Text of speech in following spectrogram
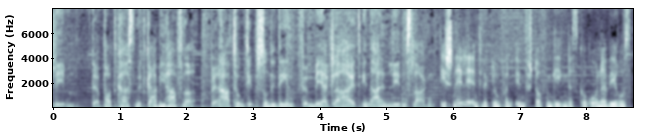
Leben. Der Podcast mit Gabi Hafner. Beratung, Tipps und Ideen für mehr Klarheit in allen Lebenslagen. Die schnelle Entwicklung von Impfstoffen gegen das Coronavirus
